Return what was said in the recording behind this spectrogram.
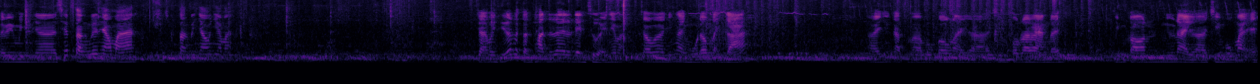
Tại vì mình à, xếp tầng lên nhau mà. Xếp tầng lên nhau anh em ạ. Trại mình thì rất là cẩn thận. Ở đây là đèn sưởi anh em ạ. Cho những ngày mùa đông lạnh giá. Đây những cặp à, bồ câu này là chim con ra ràng đây. Chim con như này là chim bố mẹ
